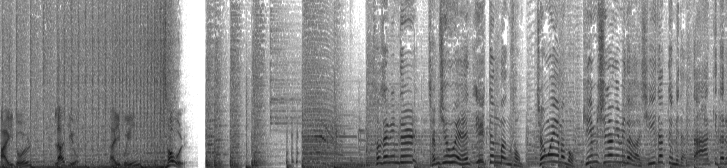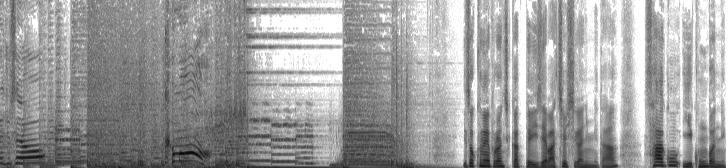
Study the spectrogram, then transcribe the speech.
아이돌, 라디오, live in 서울. 선생님들 잠시 후엔 1등 방송 정오의 희망곡 김신영입니다. 시작됩니다. 딱 기다려주세요. 컴온! 이석훈의 브런치 카페 이제 마칠 시간입니다. 4920번님.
